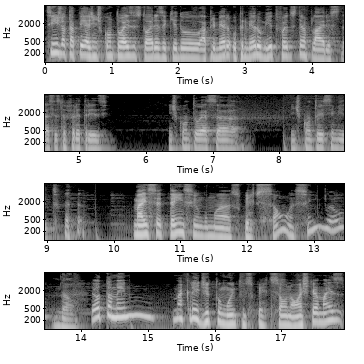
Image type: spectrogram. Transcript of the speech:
Sim, JP, a gente contou as histórias aqui do. A primeira, o primeiro mito foi dos Templários, da Sexta-feira 13. A gente contou essa. A gente contou esse mito. Mas você tem, assim, alguma superstição, assim? Eu, Não. eu também não, acredito muito em superstição, não. Acho que é mais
